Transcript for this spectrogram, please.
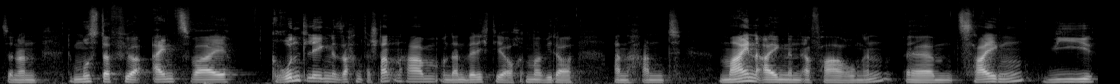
sondern du musst dafür ein, zwei grundlegende Sachen verstanden haben und dann werde ich dir auch immer wieder anhand meinen eigenen Erfahrungen ähm, zeigen, wie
